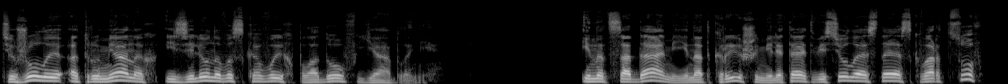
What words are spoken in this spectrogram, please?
тяжелые от румяных и зелено-восковых плодов яблони. И над садами, и над крышами летает веселая стая скворцов,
